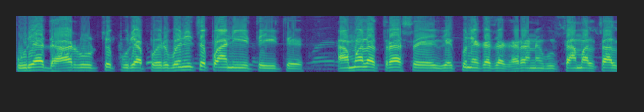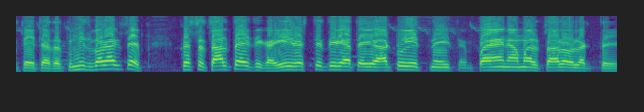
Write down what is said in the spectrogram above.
पुऱ्या धार रोडचं पुऱ्या परभणीचं पाणी येतं इथं. आम्हाला त्रास आहे. एकूण एकाच्या घरानं घुस आम्हाला चालता येतं आता तुम्हीच बघा साहेब कसं चालता येते का? हे रस्ते तरी आता हे ऑटो येत नाहीत. पायानं आम्हाला चालावं लागतंय.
